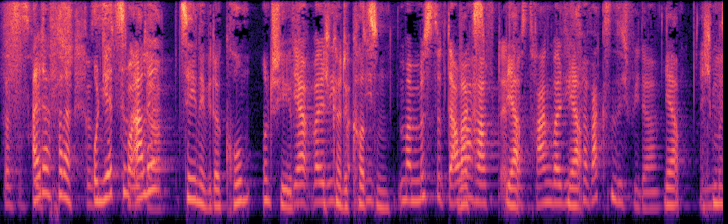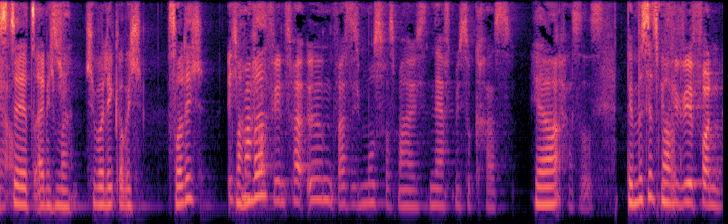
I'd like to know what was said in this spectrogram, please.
das ist Alter Vater. Und jetzt sind alle Zähne wieder krumm und schief. ja, weil ich die, könnte kotzen. Man müsste dauerhaft Wachs- etwas tragen, weil die verwachsen sich wieder. ja, ich müsste jetzt eigentlich mal, ich überlege, ob ich, soll ich? Ich mache auf jeden Fall irgendwas. Ich muss was machen. Es nervt mich so krass. Ja. Ich hasse es. Wir müssen jetzt mal, Wie wir von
